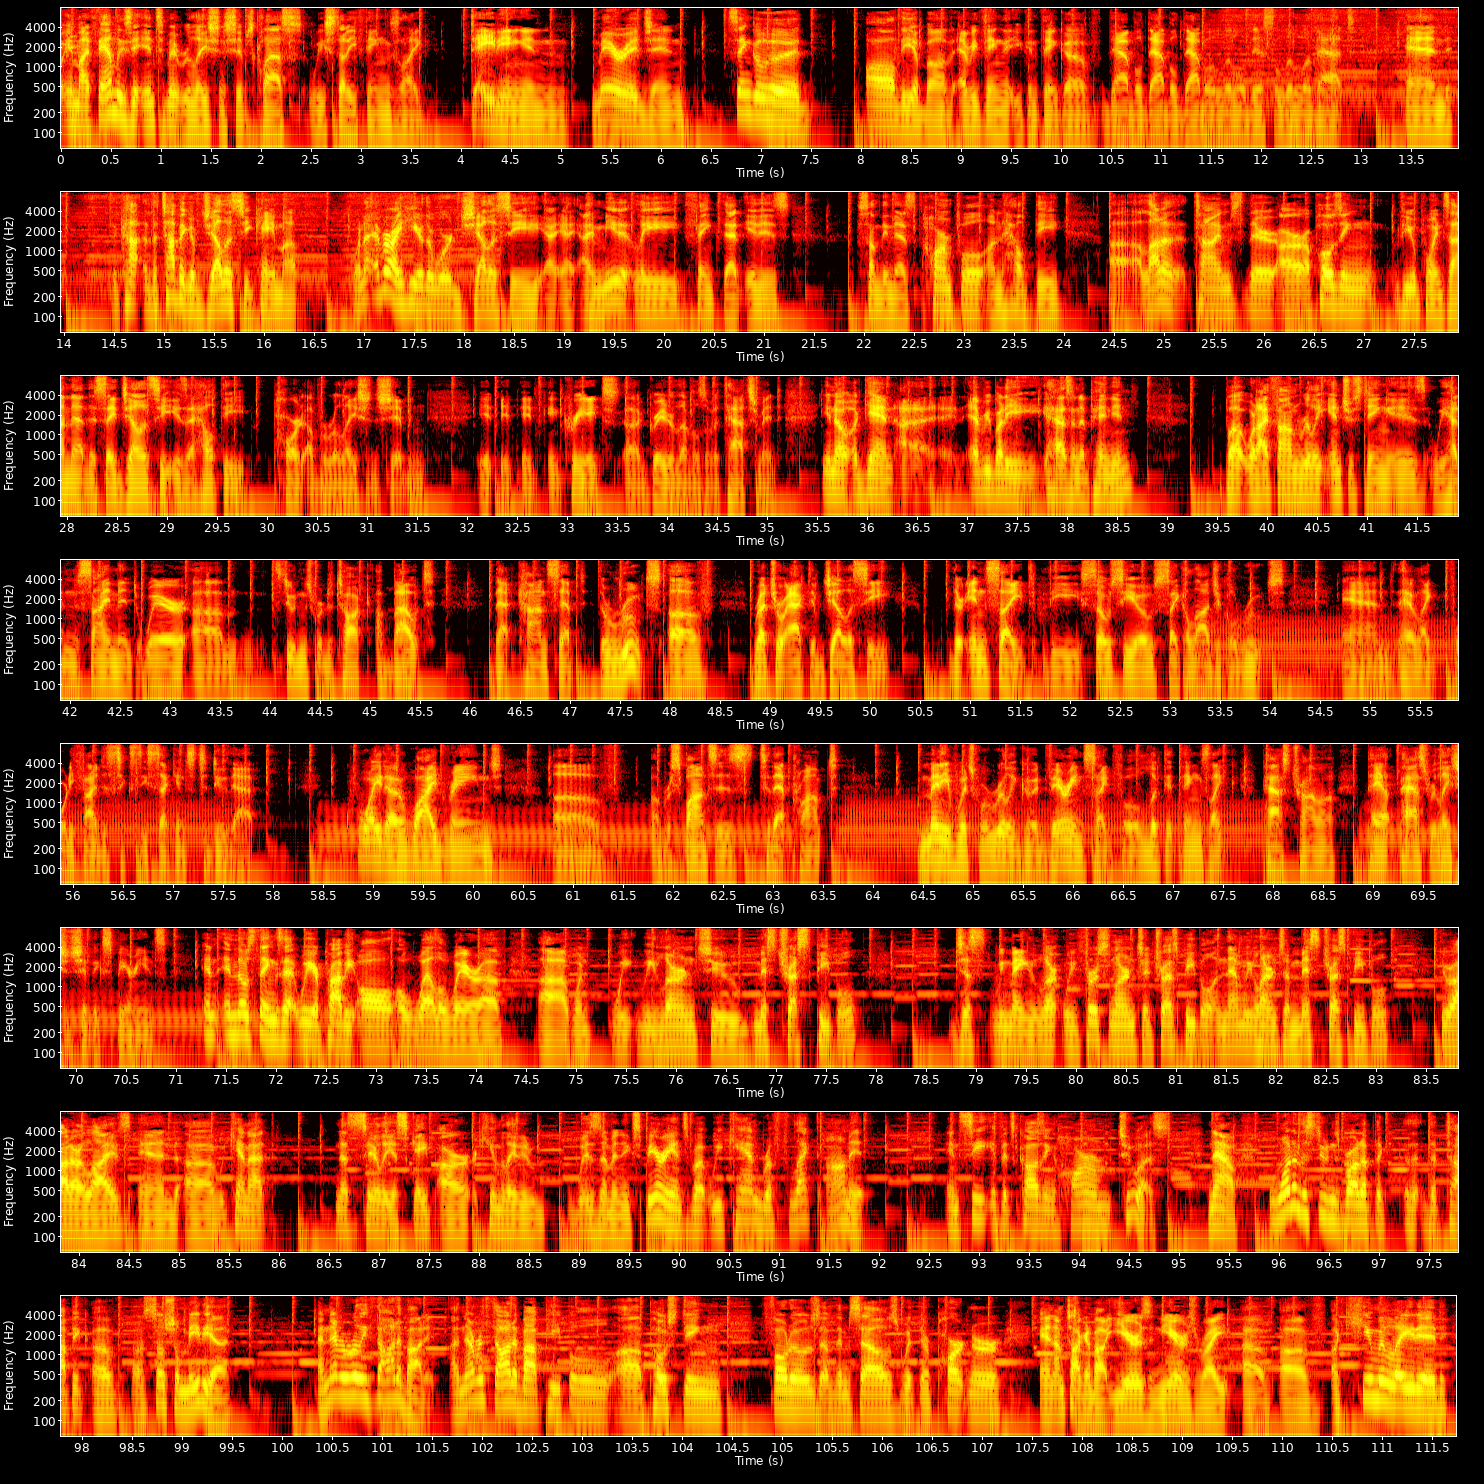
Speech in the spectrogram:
In my family's intimate relationships class, we study things like dating and marriage and singlehood, all the above, everything that you can think of. Dabble, dabble, dabble, a little of this, a little of that. And the, the topic of jealousy came up. Whenever I hear the word jealousy, I, I immediately think that it is something that's harmful, unhealthy. Uh, a lot of times there are opposing viewpoints on that that say jealousy is a healthy part of a relationship and it, it, it, it creates uh, greater levels of attachment. You know, again, uh, everybody has an opinion. But what I found really interesting is we had an assignment where um, students were to talk about that concept, the roots of retroactive jealousy, their insight, the socio psychological roots. And they have like 45 to 60 seconds to do that. Quite a wide range of, of responses to that prompt, many of which were really good, very insightful, looked at things like past trauma, past relationship experience, and, and those things that we are probably all well aware of uh, when we, we learn to mistrust people just we may learn we first learn to trust people and then we learn to mistrust people throughout our lives and uh, we cannot necessarily escape our accumulated wisdom and experience but we can reflect on it and see if it's causing harm to us. Now one of the students brought up the, the topic of uh, social media. I never really thought about it. I never thought about people uh, posting photos of themselves with their partner and I'm talking about years and years, right, of, of accumulated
